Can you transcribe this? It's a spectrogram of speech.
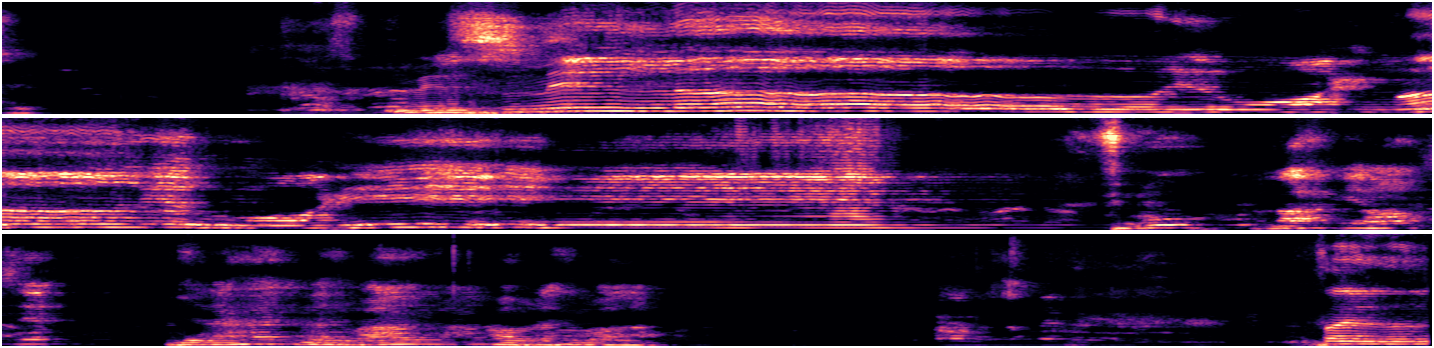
से بسم الله الرحمن الرحيم शुरू अल्लाह के नाम یہ نہایت مہربان اور رحم والا۔ فاذكروني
